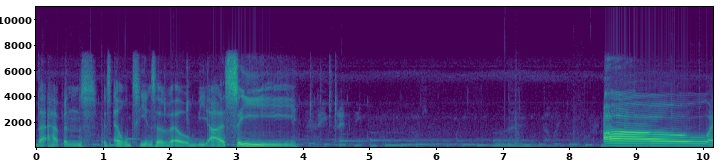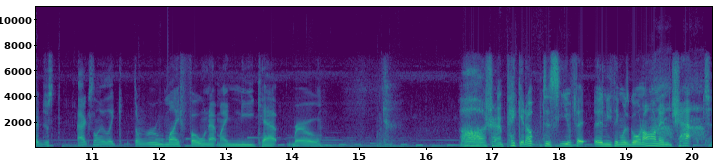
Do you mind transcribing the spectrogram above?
That happens. It's LT instead of LB. I see. Oh, I just accidentally like threw my phone at my kneecap, bro. Oh, I was trying to pick it up to see if it, anything was going on in chat.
